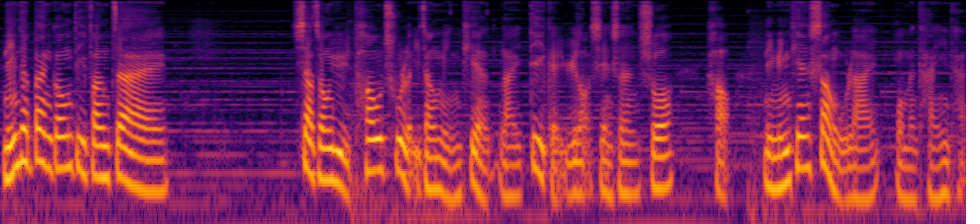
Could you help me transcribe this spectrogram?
您的办公地方在……”夏宗玉掏出了一张名片来递给于老先生，说：“好。”你明天上午来，我们谈一谈。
